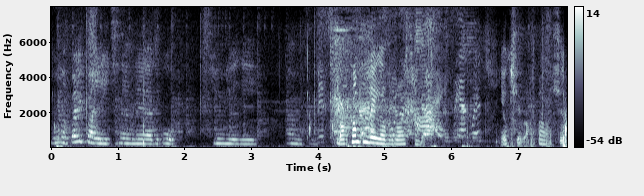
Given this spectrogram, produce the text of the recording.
뭔가 빨리빨리 진행을 해가지고 기운이 여기. 막판 플레이가 물어왔습니다. 역시 막판 슈트.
